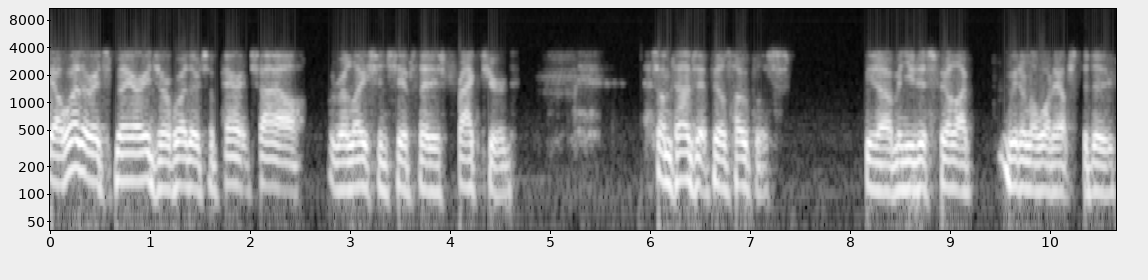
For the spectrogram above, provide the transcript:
Yeah, whether it's marriage or whether it's a parent-child relationships that is fractured, sometimes it feels hopeless. You know, I mean, you just feel like we don't know what else to do.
